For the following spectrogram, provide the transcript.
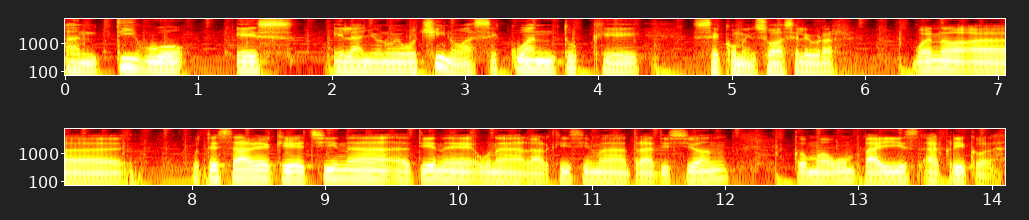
antiguo es el Año Nuevo Chino. ¿Hace cuánto que se comenzó a celebrar? Bueno, uh, usted sabe que China tiene una larguísima tradición como un país agrícola.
